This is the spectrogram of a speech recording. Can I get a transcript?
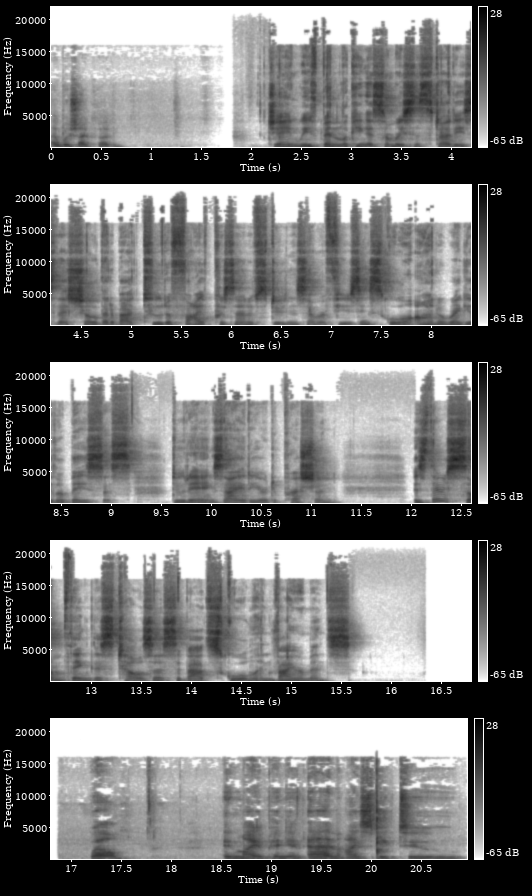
I wish I could. Jane, we've been looking at some recent studies that show that about 2 to 5% of students are refusing school on a regular basis due to anxiety or depression. Is there something this tells us about school environments? Well, in my opinion, and I speak to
